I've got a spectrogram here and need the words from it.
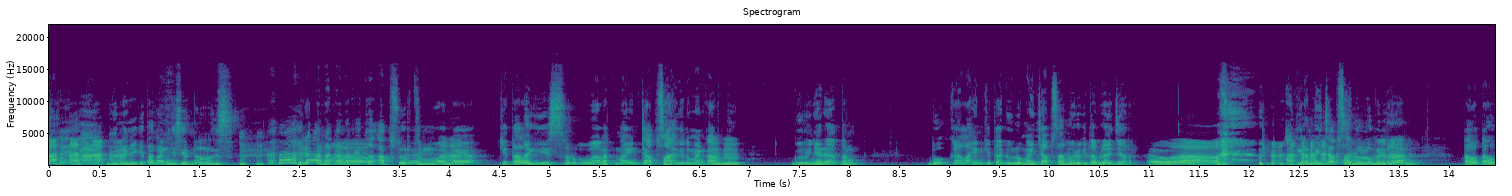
Gurunya kita nangisin terus. Jadi anak-anaknya tuh absurd semua kayak kita lagi seru banget main capsah gitu main kartu. Gurunya datang, "Bu, kalahin kita dulu main capsah baru kita belajar." Oh. Wow. Akhirnya main capsah dulu beneran. Tahu-tahu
